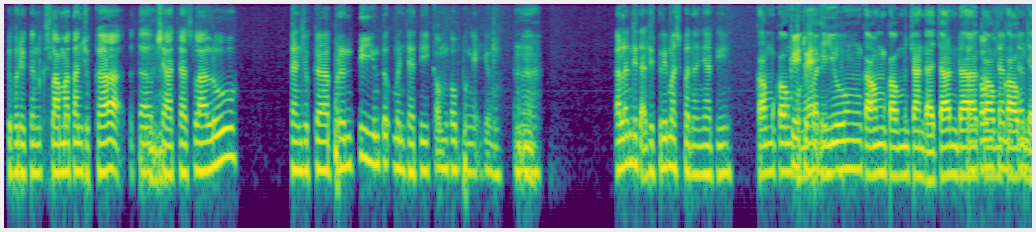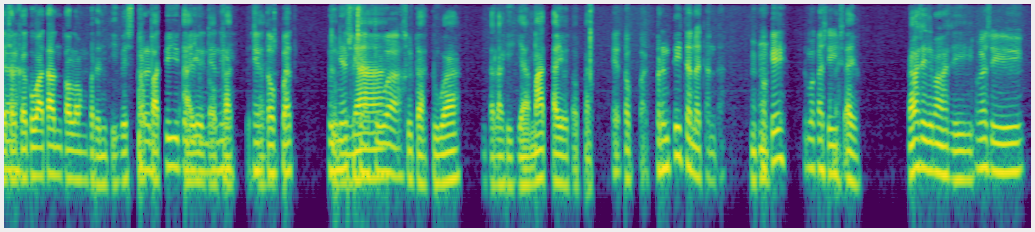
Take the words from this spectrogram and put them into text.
diberikan keselamatan juga, tetap Hmm. sehat-sehat selalu dan juga berhenti untuk menjadi kaum-kaum pengekyung karena kalian tidak diterima sebenarnya di Kaum kaum Kehidupan ini. pengekyung, kaum kaum canda-canda, Kaum-kaum kaum kaum canda-canda. menjajal kekuatan, tolong berhenti, wis tobat, berhenti ayo dunia tobat. Ya, tobat. Dunia, sudah tua. sudah tua, bentar lagi kiamat, ayo tobat. Ya, tobat. Berhenti canda-canda. Mm-mm. Oke, terima kasih. Wis, ayo. Terima kasih, terima kasih. Terima kasih.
